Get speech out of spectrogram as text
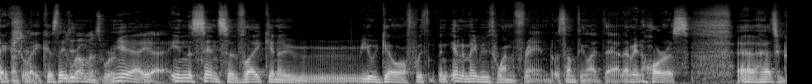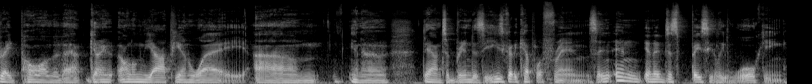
actually, because okay. they the Romans were. Yeah, yeah, in the sense of like you know, you would go off with you know maybe with one friend or something like that. I mean, Horace uh, has a great poem about going along the Appian Way, um, you know, down to Brindisi. He's got a couple of friends, and, and you know, just basically walking.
